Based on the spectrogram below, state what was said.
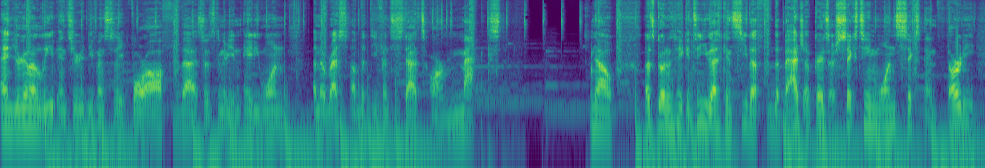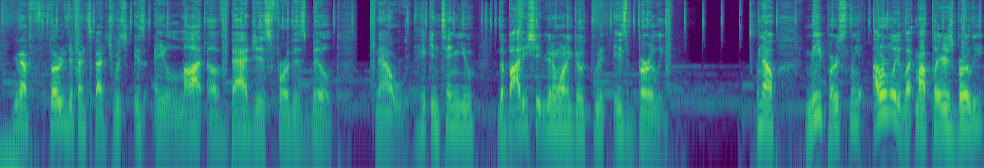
and you're gonna leave interior defense to take four off of that, so it's gonna be an 81, and the rest of the defense stats are maxed. Now, let's go and continue. You guys can see that the badge upgrades are 16, 1, 6, and 30. You're gonna have 30 defense badges, which is a lot of badges for this build. Now, hit continue. The body shape you're going to want to go with is burly. Now, me personally, I don't really like my players burly,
